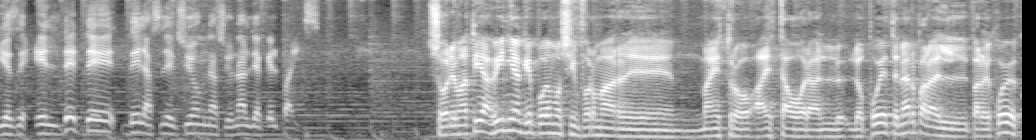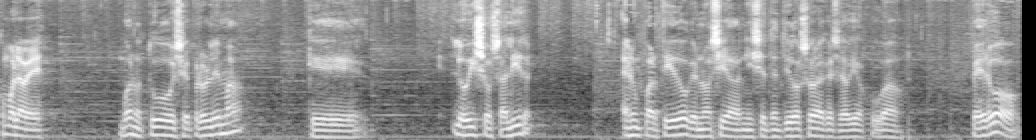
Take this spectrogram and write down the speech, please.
y es el DT de la selección nacional de aquel país. Sobre Matías Viña, ¿qué podemos informar, eh, maestro, a esta hora? ¿Lo puede tener para el, para el jueves? ¿Cómo la ve? Bueno, tuvo ese problema que lo hizo salir en un partido que no hacía ni 72 horas que se había jugado. Pero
